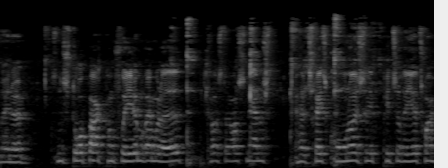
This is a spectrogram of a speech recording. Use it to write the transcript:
Men øh, sådan en stor bakke pomfritter med remoulade koster også nærmest 50 kroner i sådan et pizzeria, tror jeg.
